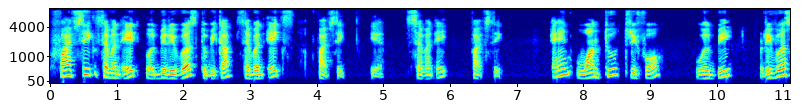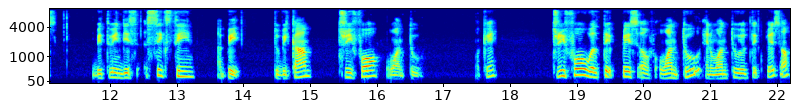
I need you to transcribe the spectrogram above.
5 6 7 8 will be reversed to become 7 x 5 6 here 7 8 5 6 and 1 2 3 4 will be reversed between this 16 bit to become 3 4 1 2 okay 3 4 will take place of 1 2 and 1 2 will take place of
